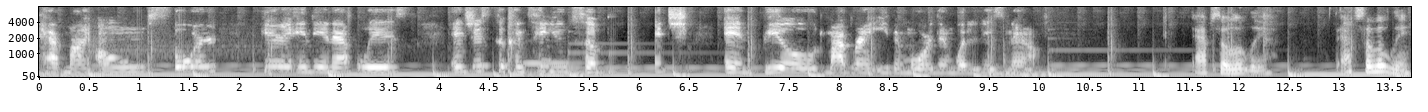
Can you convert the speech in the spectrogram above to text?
have my own store here in Indianapolis, and just to continue to branch and build my brain even more than what it is now. Absolutely. Absolutely.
